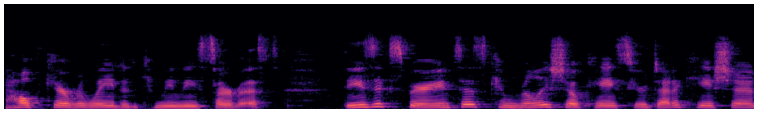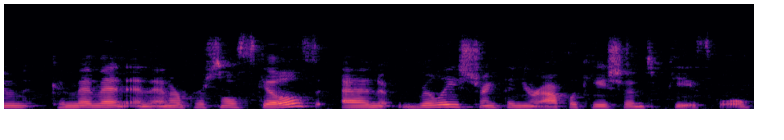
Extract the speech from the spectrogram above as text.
healthcare related community service. These experiences can really showcase your dedication, commitment, and interpersonal skills and really strengthen your application to PA school.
